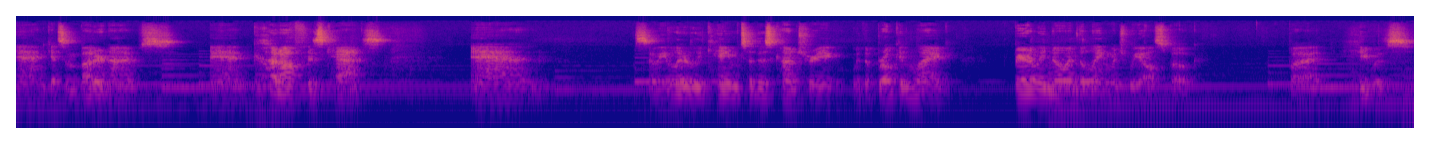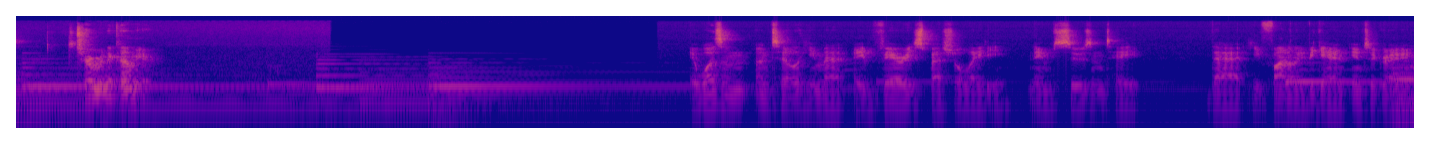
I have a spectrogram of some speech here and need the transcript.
and get some butter knives and cut off his cast. And so he literally came to this country with a broken leg, barely knowing the language we all spoke. But he was determined to come here. It wasn't until he met a very special lady named Susan Tate that he finally began integrating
